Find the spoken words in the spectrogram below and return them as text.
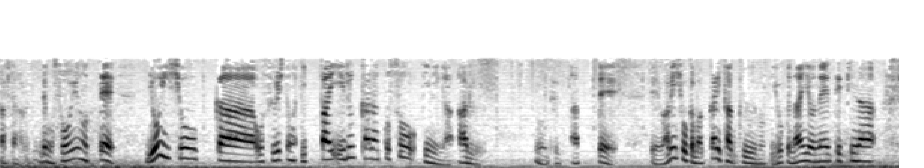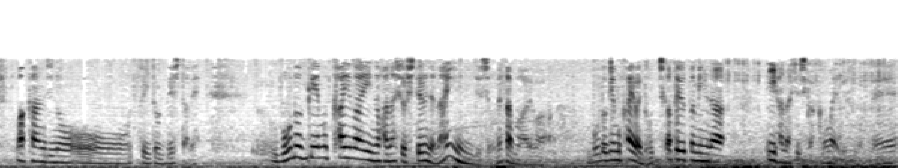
書きたがる。でもそういうのって、良い評価をする人がいっぱいいるからこそ意味があるのであって、え悪い評価ばっかり書くのって良くないよね的な、ま、感じのツイートでしたね。ボードゲーム界隈の話をしてるんじゃないんでしょうね多分あれは。ボードゲーム界隈どっちかというとみんないい話しか書かないですもん。ね、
